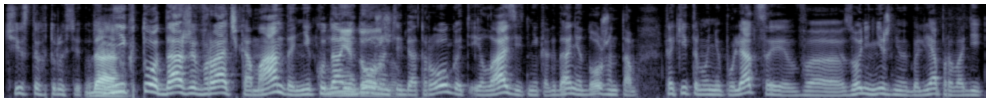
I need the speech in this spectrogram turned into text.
чистых трусиков. Да. Никто, даже врач команды, никуда не, Не должен. должен. тебя трогать и лазить, никогда не должен там какие-то манипуляции в э, зоне нижнего белья проводить.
